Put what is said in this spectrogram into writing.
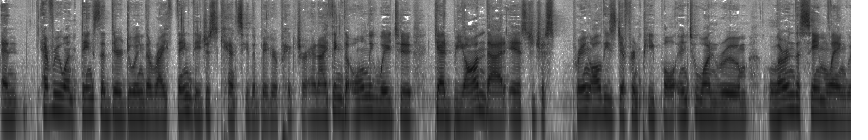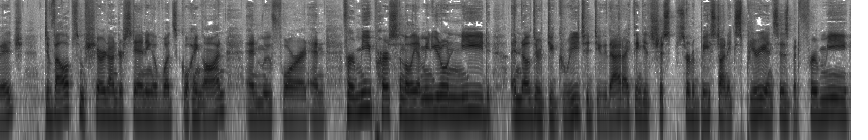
And everyone thinks that they're doing the right thing. They just can't see the bigger picture. And I think the only way to get beyond that is to just bring all these different people into one room, learn the same language, develop some shared understanding of what's going on, and move forward. And for me personally, I mean, you don't need another degree to do that. I think it's just sort of based on experiences. But for me,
